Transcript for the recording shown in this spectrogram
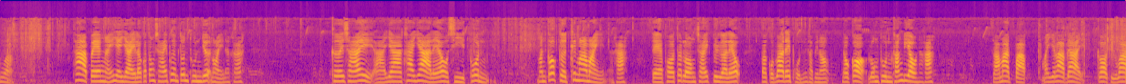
ทั่ว ถ้าแปลงไหนใหญ่ ๆ เราก็ต้องใช้เพิ่มต้นทุนเยอะหน่อยนะคะ เคยใช้ยาฆ่าหญ้าแล้วฉีดพ่น มันก็เกิดขึ้นมาใหม่นะคะ แต่พอทดลองใช้เกลือแล้ว ปรากฏว่าได้ผลค่ะพี่น้องเราก็ลงทุนครั้งเดียวนะคะ สามารถปราบไมยราบได้ ก็ถือว่า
